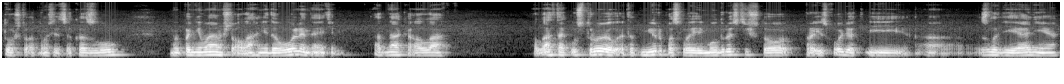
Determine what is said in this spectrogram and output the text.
то, что относится к злу. Мы понимаем, что Аллах недоволен этим. Однако Аллах Аллах так устроил этот мир по своей мудрости, что происходят и а, злодеяния,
